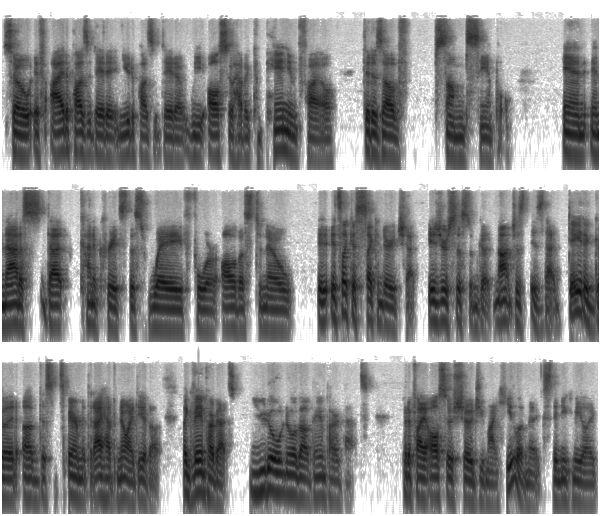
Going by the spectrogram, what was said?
So if I deposit data and you deposit data, we also have a companion file that is of some sample. And, and that is that kind of creates this way for all of us to know it's like a secondary check. Is your system good? Not just is that data good of this experiment that I have no idea about, like vampire bats. You don't know about vampire bats. But if I also showed you my HeLa mix, then you can be like,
